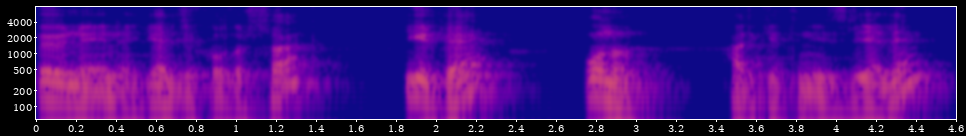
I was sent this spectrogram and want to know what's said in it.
örneğine gelecek olursak bir de onu hareketini izleyelim.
